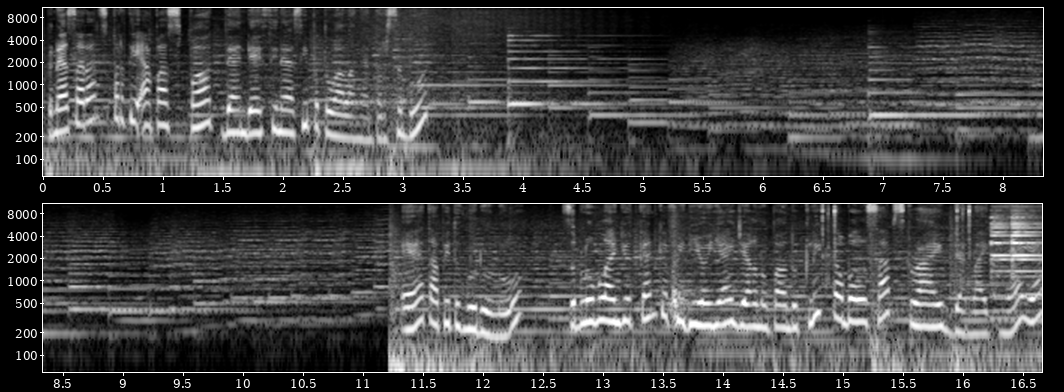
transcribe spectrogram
Penasaran seperti apa spot dan destinasi petualangan tersebut? Eh, tapi tunggu dulu. Sebelum melanjutkan ke videonya, jangan lupa untuk klik tombol subscribe dan like-nya ya.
